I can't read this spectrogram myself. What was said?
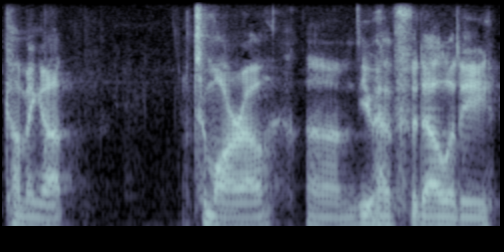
coming up tomorrow. Um, you have Fidelity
